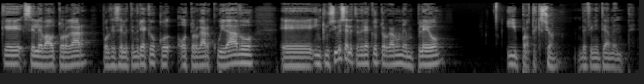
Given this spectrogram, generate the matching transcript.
qué se le va a otorgar, porque se le tendría que otorgar cuidado, eh, inclusive se le tendría que otorgar un empleo y protección, definitivamente.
